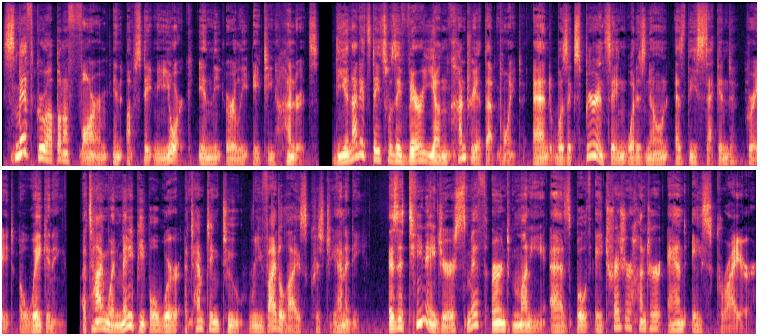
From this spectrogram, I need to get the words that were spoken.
Smith grew up on a farm in upstate New York in the early 1800s. The United States was a very young country at that point and was experiencing what is known as the Second Great Awakening, a time when many people were attempting to revitalize Christianity. As a teenager, Smith earned money as both a treasure hunter and a scryer.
